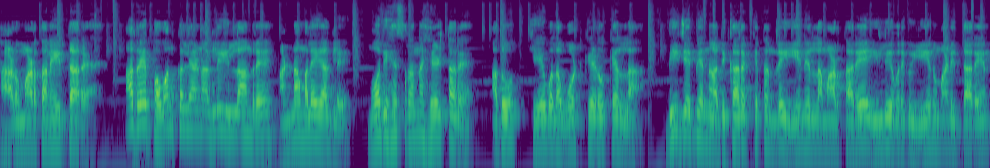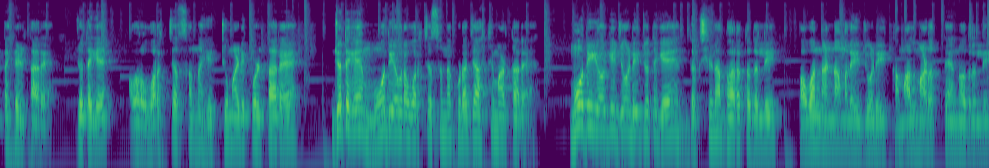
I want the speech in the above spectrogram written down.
ಹಾಳು ಮಾಡ್ತಾನೆ ಇದ್ದಾರೆ. ಆದರೆ ಪವನ್ ಕಲ್ಯಾಣ್ ಆಗಲಿ ಇಲ್ಲ ಅಂದರೆ ಆಗಲಿ ಮೋದಿ ಹೆಸರನ್ನ ಹೇಳ್ತಾರೆ. ಅದು ಕೇವಲ ಓಟ್ ಕೇಳೋಕೆ ಅಲ್ಲ. ಬಿ ಜೆ ಪಿಯನ್ನು ಅಧಿಕಾರಕ್ಕೆ ತಂದರೆ ಏನೆಲ್ಲ ಮಾಡ್ತಾರೆ, ಇಲ್ಲಿಯವರೆಗೂ ಏನು ಮಾಡಿದ್ದಾರೆ ಅಂತ ಹೇಳ್ತಾರೆ. ಜೊತೆಗೆ ಅವರ ವರ್ಚಸ್ಸನ್ನು ಹೆಚ್ಚು ಮಾಡಿಕೊಳ್ತಾರೆ. ಜೊತೆಗೆ ಮೋದಿಯವರ ವರ್ಚಸ್ಸನ್ನು ಕೂಡ ಜಾಸ್ತಿ ಮಾಡ್ತಾರೆ. ಮೋದಿ ಯೋಗಿ ಜೋಡಿ ಜೊತೆಗೆ ದಕ್ಷಿಣ ಭಾರತದಲ್ಲಿ ಪವನ್ ಅಣ್ಣಾಮಲೈ ಜೋಡಿ ಕಮಾಲ್ ಮಾಡುತ್ತೆ ಅನ್ನೋದರಲ್ಲಿ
